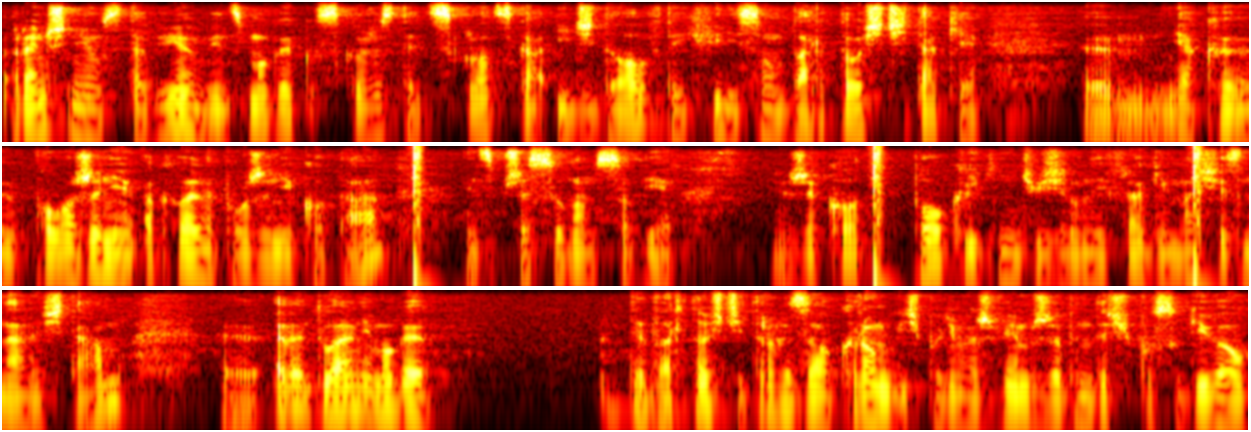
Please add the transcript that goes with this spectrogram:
ręcznie ustawiłem, więc mogę skorzystać z klocka idź do. W tej chwili są wartości takie, jak położenie, aktualne położenie kota, więc przesuwam sobie, że kot po kliknięciu zielonej flagi ma się znaleźć tam. E, ewentualnie mogę te wartości trochę zaokrąglić, ponieważ wiem, że będę się posługiwał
